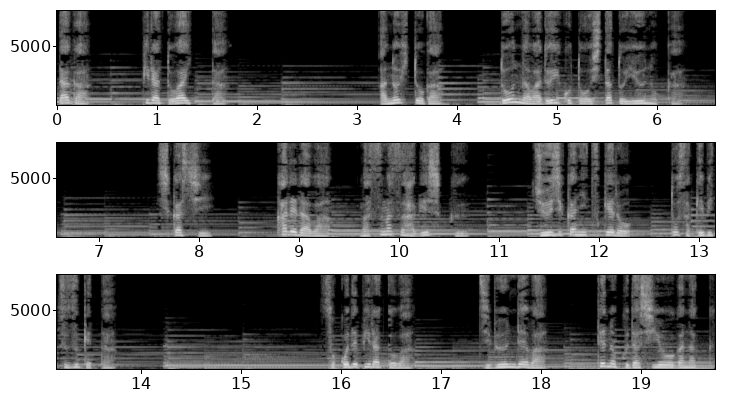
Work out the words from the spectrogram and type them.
だが、ピラトは言った。あの人がどんな悪いことをしたというのか。しかし、彼らはますます激しく十字架につけろと叫び続けた。そこでピラトは自分では手の下しようがなく、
